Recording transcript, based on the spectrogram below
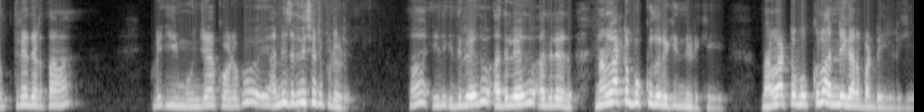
ఉత్తినే తిడతామా? ఇప్పుడు ఈ ముంజా కొడుకు అన్నీ చదివేశాడు ఇప్పుడు? ఇది ఇది లేదు అది లేదు అది లేదు. నల్లట్ట బుక్ దొరికింది వీడికి. నల్లట్ట బుక్కులో అన్నీ కనపడ్డాయి వీడికి.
